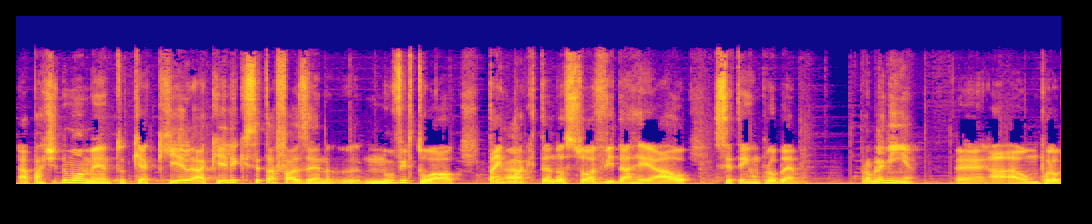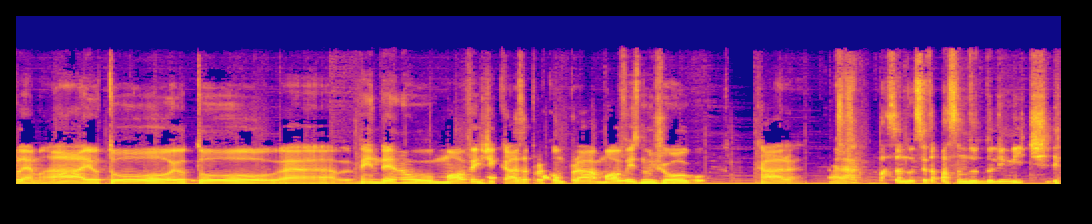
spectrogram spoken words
A partir do momento que aquele, aquele que você tá fazendo no virtual tá impactando a sua vida real, você tem um problema. Probleminha. É, há um problema. Ah, eu tô, eu tô é, vendendo móveis de casa pra comprar móveis no jogo. Cara, Caraca. passando, você tá passando do limite.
